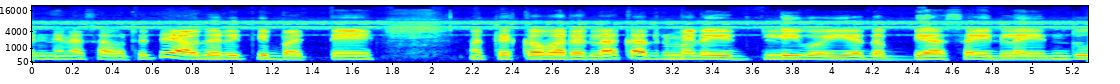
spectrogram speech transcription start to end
ಎಣ್ಣೆನ ಸವರ್ತಿದ್ದೆ. ಯಾವುದೇ ರೀತಿ ಬಟ್ಟೆ ಮತ್ತು ಕವರ್ ಎಲ್ಲ ಅದ್ರ ಮೇಲೆ ಇಡ್ಲಿ ಒಯ್ಯೋದು ಅಭ್ಯಾಸ ಇಲ್ಲ ಎಂದು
